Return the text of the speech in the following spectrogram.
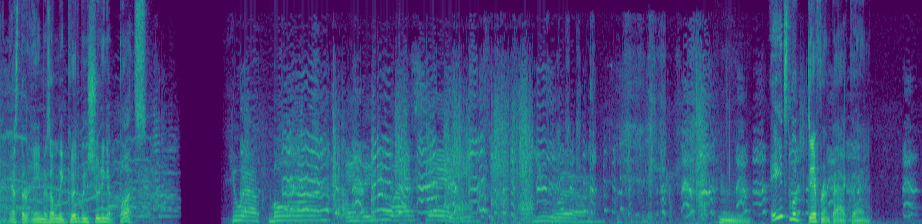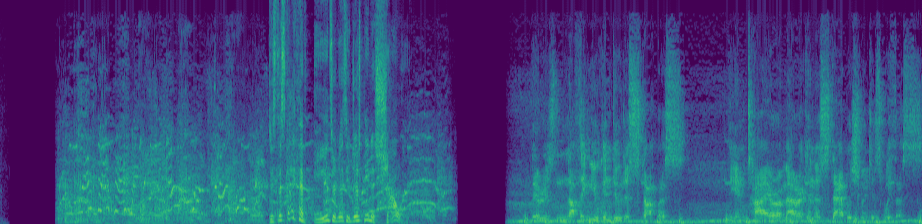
I guess their aim is only good when shooting at butts. You were born in the USA. You were. Hmm. AIDS looked different back then. Does this guy have AIDS or does he just need a shower? There is nothing you can do to stop us. The entire American establishment is with us.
